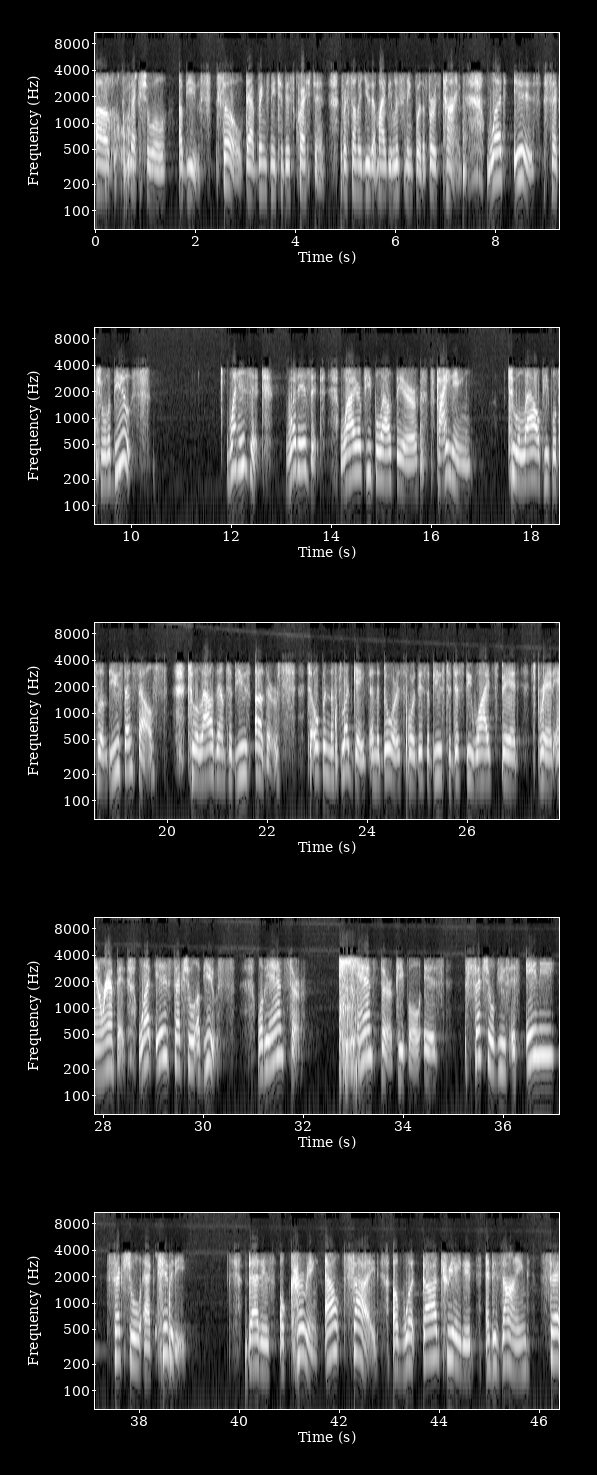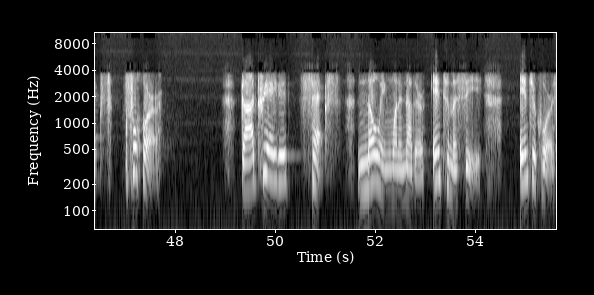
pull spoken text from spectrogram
of sexual abuse. So that brings me to this question for some of you that might be listening for the first time. What is sexual abuse? What is it? What is it? Why are people out there fighting to allow people to abuse themselves, to allow them to abuse others, to open the floodgates and the doors for this abuse to just be widespread spread and rampant? What is sexual abuse? Well, the answer, the answer, people, is sexual abuse is any sexual activity that is occurring outside of what God created and designed sex for. God created sex, knowing one another, intimacy, intercourse,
